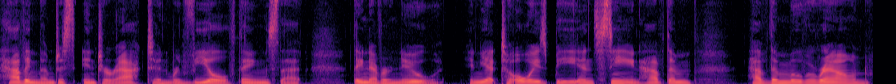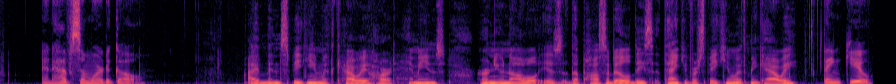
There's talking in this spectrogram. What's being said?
having them just interact and reveal things that they never knew. And yet to always be in scene, have them have them move around and have somewhere to go. I've been speaking with Kaui Hart Hemmings. Her new novel is The Possibilities. Thank you for speaking with me, Kaui. Thank you.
